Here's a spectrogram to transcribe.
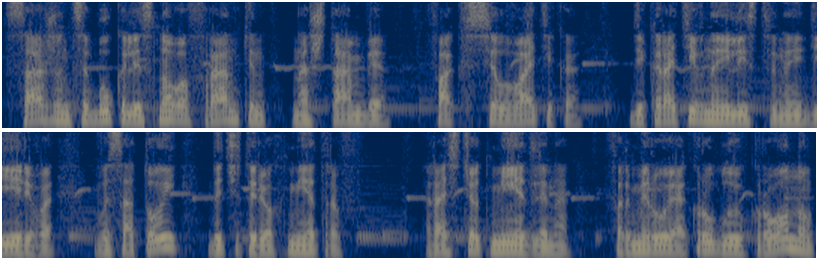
Саженцы бука лесного франкен на штамбе, факс силватика, декоративное лиственное дерево высотой до 4 метров. Растет медленно, формируя округлую крону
